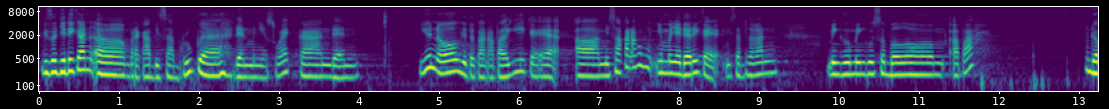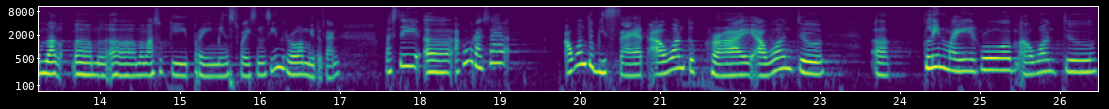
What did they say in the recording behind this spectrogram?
Bisa jadi kan uh, mereka bisa berubah dan menyesuaikan dan you know gitu kan. Apalagi kayak uh, misalkan aku menyadari kayak misalkan minggu-minggu sebelum apa udah uh, memasuki pre-menstruation syndrome gitu kan pasti uh, aku ngerasa I want to be sad I want to cry I want to uh, clean my room I want to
